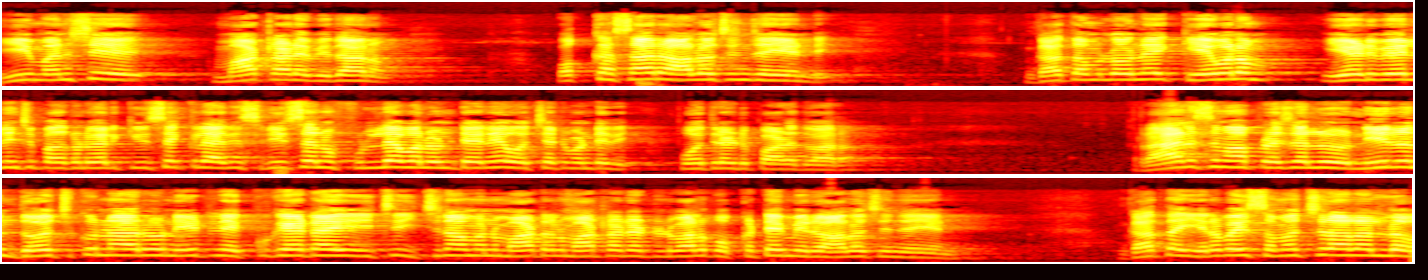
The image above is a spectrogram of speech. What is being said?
ఈ మనిషి మాట్లాడే విధానం ఒక్కసారి ఆలోచన చేయండి. గతంలోనే కేవలం ఏడు వేల నుంచి పదకొండు వేల క్యూసెక్లే అది శ్రీశైలం ఫుల్ లెవెల్ ఉంటేనే వచ్చేటువంటిది పోతిరెడ్డిపాడ ద్వారా. రాయలసీమ ప్రజలు నీరుని దోచుకున్నారు నీటిని ఎక్కువ కేటాయి ఇచ్చి ఇచ్చినామన్న మాటలు మాట్లాడేటువంటి వాళ్ళకు ఒక్కటే మీరు ఆలోచన చేయండి. గత ఇరవై సంవత్సరాలలో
